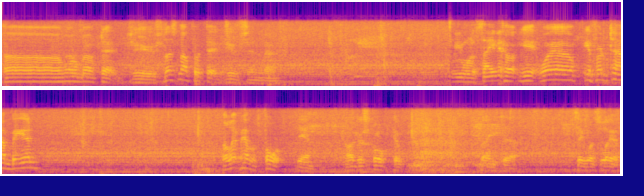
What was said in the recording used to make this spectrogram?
Uh, what about that juice? Let's not put that juice in there. You want to save it? Yeah, well, yeah, for the time being. Well, let me have a fork then. I'll just fork the things out. See what's left.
